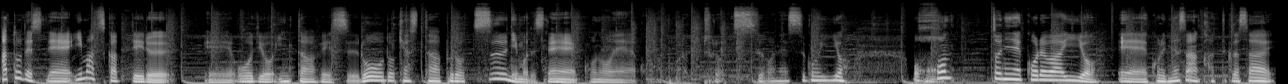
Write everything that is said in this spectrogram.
あとですね、今使っている、えー、オーディオインターフェース、 RODECaster Pro 2にもですね、このね、このプロ2はね、すごいよ。もう本当にね、これはいいよ。えー、これ皆さん買ってください。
